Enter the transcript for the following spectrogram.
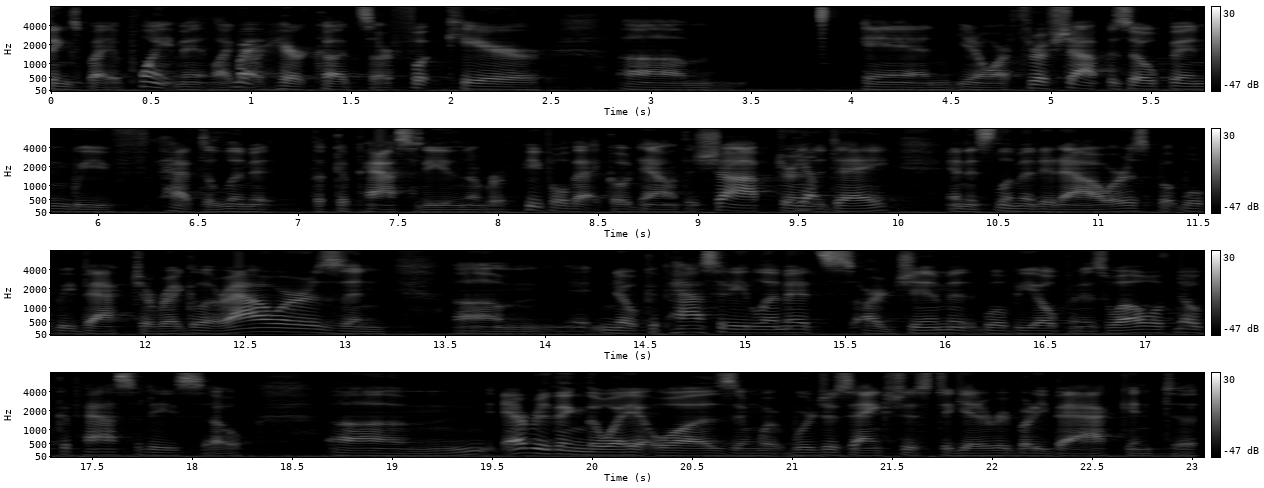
things by appointment, like our haircuts, our foot care. Um, and you know our thrift shop is open. We've had to limit the capacity the number of people that go down to shop during Yep. the day, and it's limited hours. But we'll be back to regular hours and um, no capacity limits. Our gym will be open as well with no capacity. So um, everything the way it was, and we're, we're just anxious to get everybody back and to,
